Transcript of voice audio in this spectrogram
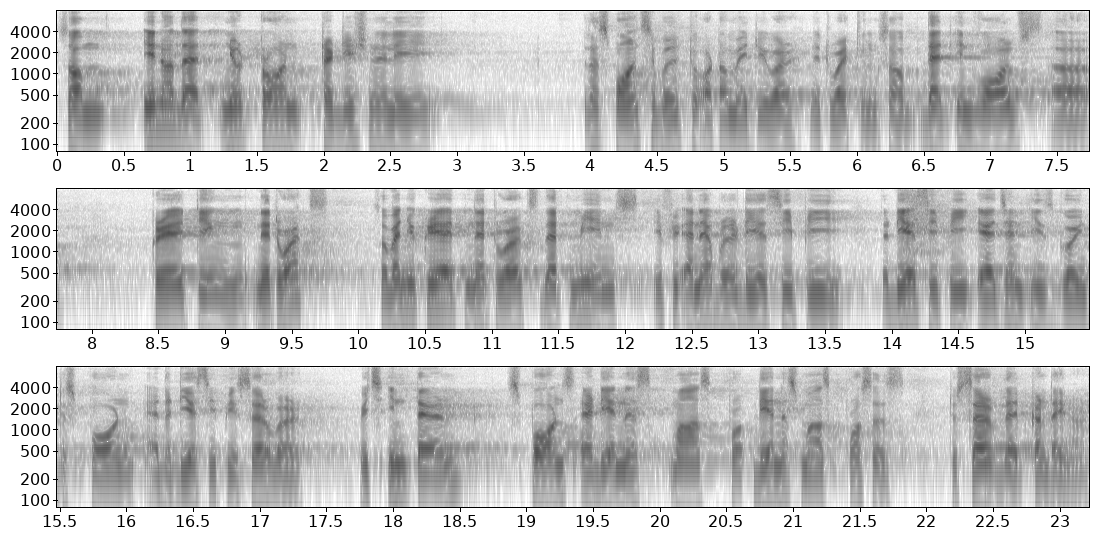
So um, you know that Neutron traditionally responsible to automate your networking. So that involves uh, creating networks. So when you create networks, that means if you enable DHCP, the DHCP agent is going to spawn at the DHCP server, which in turn spawns a dnsmasq, DNS mask process to serve that container.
